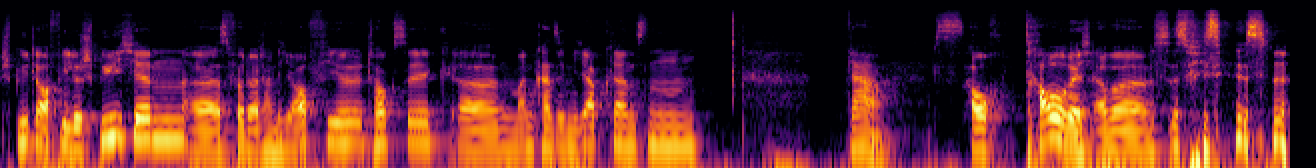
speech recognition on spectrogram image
spielt auch viele Spielchen. Äh, das fördert natürlich auch viel Toxik. Äh, man kann sich nicht abgrenzen. Ja, ist auch traurig, aber es ist, wie es ist. Ne?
